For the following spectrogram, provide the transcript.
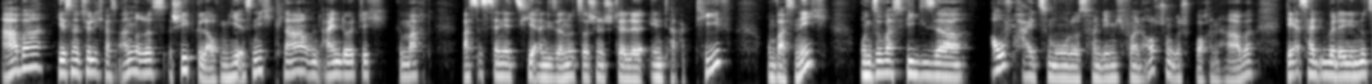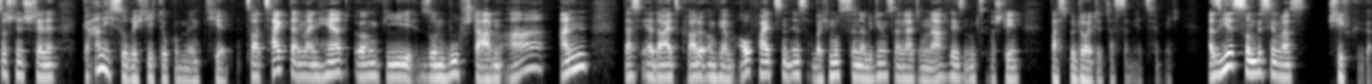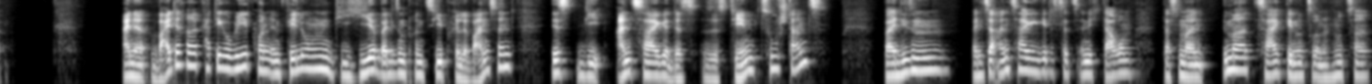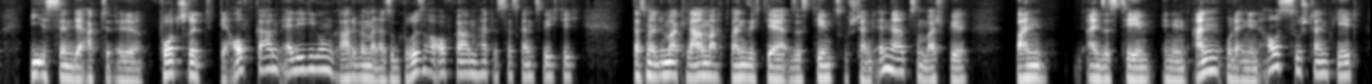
Aber hier ist natürlich was anderes schiefgelaufen. Hier ist nicht klar und eindeutig gemacht, was ist denn jetzt hier an dieser Nutzerschnittstelle interaktiv und was nicht. Und sowas wie dieser Aufheizmodus, von dem ich vorhin auch schon gesprochen habe, der ist halt über die Nutzerschnittstelle gar nicht so richtig dokumentiert. Zwar zeigt dann mein Herd irgendwie so einen Buchstaben A an, dass er da jetzt gerade irgendwie am Aufheizen ist, aber ich musste in der Bedienungsanleitung nachlesen, um zu verstehen, was bedeutet das dann jetzt für mich. Also hier ist so ein bisschen was schiefgegangen. Eine weitere Kategorie von Empfehlungen, die hier bei diesem Prinzip relevant sind, ist die Anzeige des Systemzustands. Bei, diesem, bei dieser Anzeige geht es letztendlich darum, dass man immer zeigt den Nutzerinnen und Nutzern, wie ist denn der aktuelle Fortschritt der Aufgabenerledigung. Gerade wenn man also größere Aufgaben hat, ist das ganz wichtig, dass man immer klar macht, wann sich der Systemzustand ändert. Zum Beispiel, wann ein System in den An- oder in den Auszustand geht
